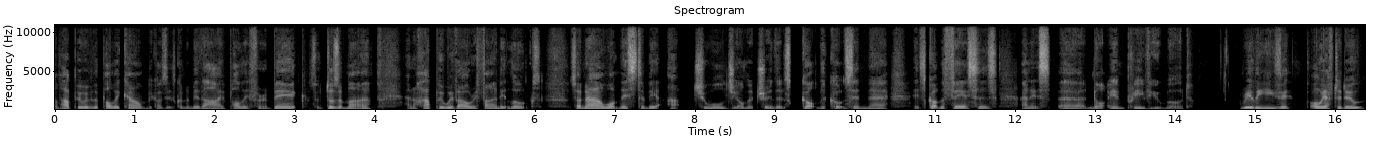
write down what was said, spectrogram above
I'm happy with the poly count because it's going to be the high poly for a bake. So it doesn't matter. And I'm happy with how refined it looks. So now I want this to be actual geometry that's got the cuts in there. It's got the faces and it's uh, not in preview mode. Really easy. All we have to do,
